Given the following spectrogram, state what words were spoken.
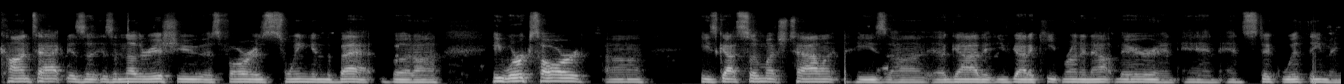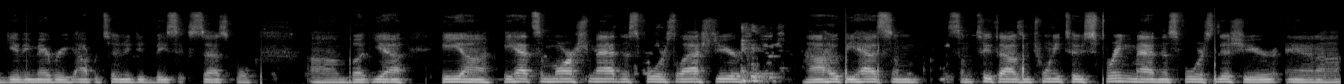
contact is a, is another issue as far as swinging the bat. But uh, he works hard. Uh, he's got so much talent. He's uh, a guy that you've got to keep running out there and and and stick with him and give him every opportunity to be successful. Um, but yeah, he uh, he had some Marsh Madness for us last year. I hope he has some some 2022 Spring Madness for us this year. And uh,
